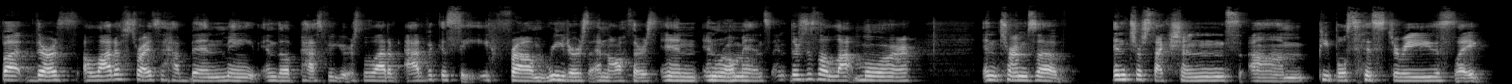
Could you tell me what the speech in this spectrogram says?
But there's a lot of strides that have been made in the past few years. A lot of advocacy from readers and authors in in romance, and there's just a lot more in terms of intersections, um, people's histories, like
